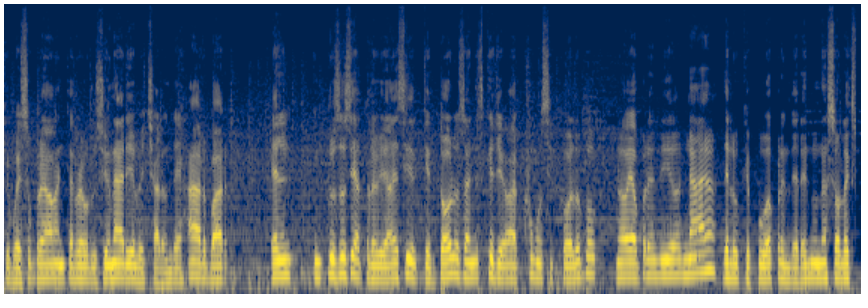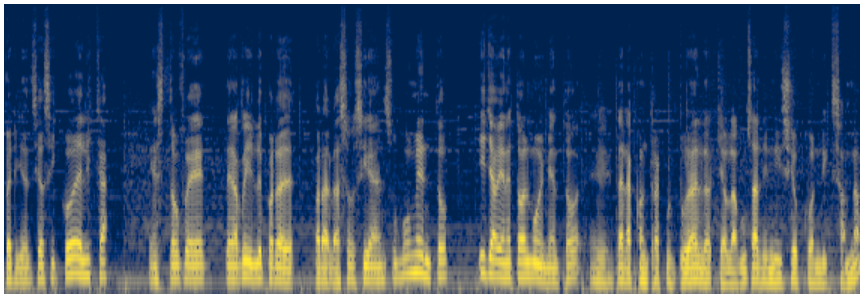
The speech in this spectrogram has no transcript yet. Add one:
que fue supremamente revolucionario, lo echaron de Harvard. Él incluso se atrevió a decir que todos los años que llevaba como psicólogo no había aprendido nada de lo que pudo aprender en una sola experiencia psicodélica. Esto fue terrible para, para la sociedad en su momento y ya viene todo el movimiento eh, de la contracultura de lo que hablamos al inicio con Nixon, ¿no?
